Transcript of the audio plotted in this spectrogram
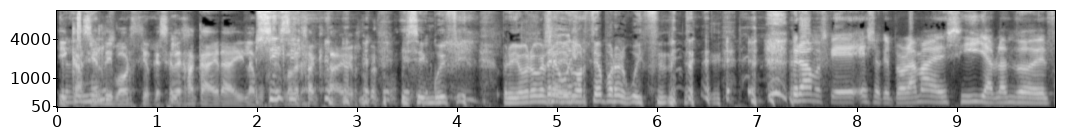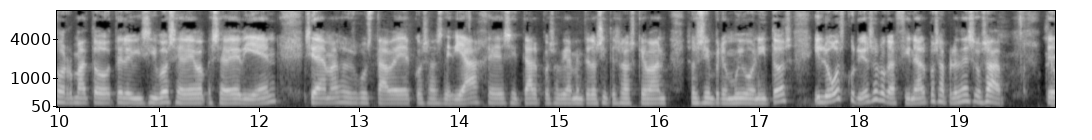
Y casi el divorcio, que se deja caer ahí, la mujer Sí, lo sí. deja caer. Y sin wifi. Pero yo creo que Pero se bueno. divorcia por el wifi. Pero vamos, que eso, que el programa en sí, y hablando del formato televisivo, se ve, se ve bien. Si además os gusta ver cosas de viajes y tal, pues obviamente los sitios a los que van son siempre muy bonitos. Y luego es curioso porque al final pues aprendes, o sea, te,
